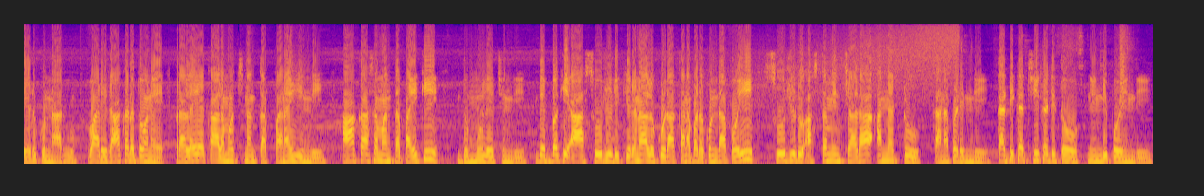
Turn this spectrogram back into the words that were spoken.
చేరుకున్నారు. వారి రాకడతోనే ప్రళయ కాలమొచ్చినంత పనయ్యింది ఆకాశమంత పైకి దుమ్ము లేచింది. దెబ్బకి ఆ సూర్యుడి కిరణాలు కూడా కనపడకుండా పోయి సూర్యుడు అస్తమించాడా అన్నట్టు కనపడింది. కటిక చీకటితో నిండిపోయింది.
